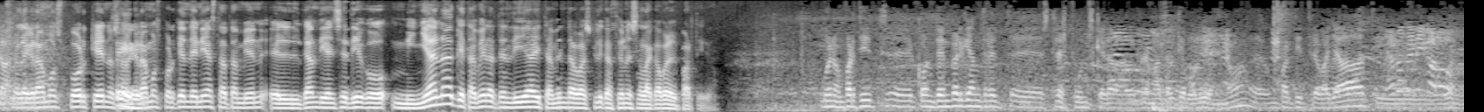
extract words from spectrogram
Nos alegramos porque nos alegramos porque en Denia está también el gandiense Diego Miñana, que también atendía y también daba explicaciones al acabar el partido. Bueno, un partit eh, content perquè han tret eh, els tres punts, que era el remat el que volíem, no? Eh, un partit treballat i, bueno,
